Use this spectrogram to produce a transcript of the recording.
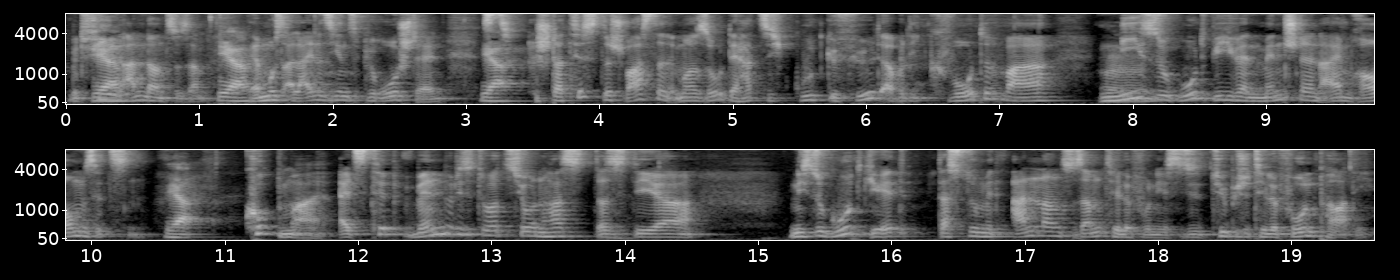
mit vielen ja. anderen zusammen. Ja. Der muss alleine sich ins Büro stellen. Ja. Statistisch war es dann immer so, der hat sich gut gefühlt, aber die Quote war mhm. nie so gut, wie wenn Menschen in einem Raum sitzen. Ja. Guck mal, als Tipp, wenn du die Situation hast, dass es dir nicht so gut geht, dass du mit anderen zusammen telefonierst, diese typische Telefonparty.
